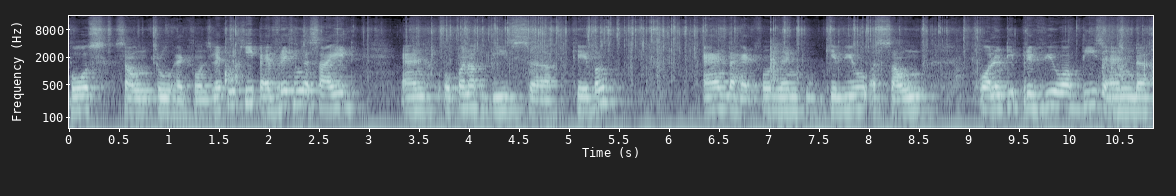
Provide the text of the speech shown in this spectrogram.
Bose Sound True headphones. Let me keep everything aside and open up these uh, cable and the headphones and give you a sound quality preview of these and uh,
